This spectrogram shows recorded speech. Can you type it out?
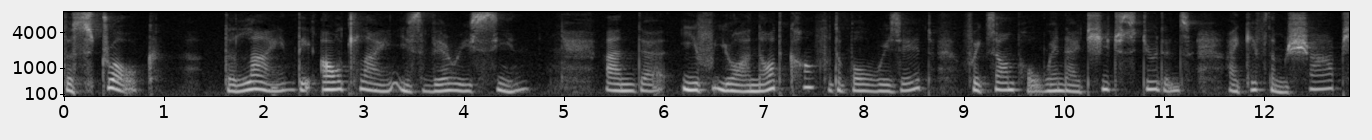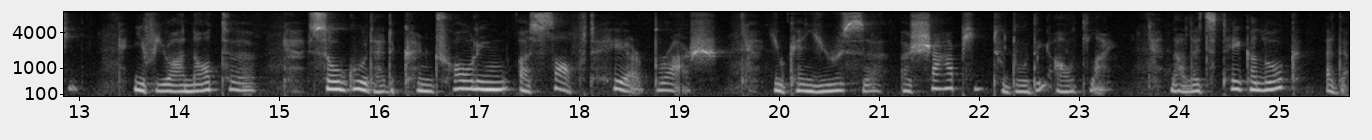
the stroke the line, the outline is very thin. And uh, if you are not comfortable with it, for example, when I teach students, I give them Sharpie. If you are not uh, so good at controlling a soft hair brush, you can use uh, a Sharpie to do the outline. Now let's take a look at the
